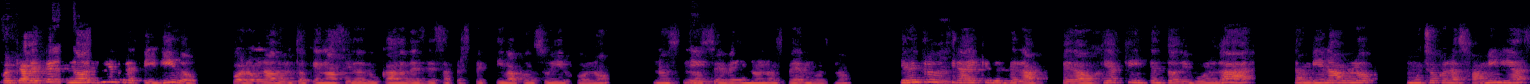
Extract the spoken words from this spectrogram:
Porque a veces no es bien recibido por un adulto que no ha sido educado desde esa perspectiva con su hijo, ¿no? No, se ve, no nos vemos, ¿no? Quiero introducir mm. ahí que desde la pedagogía que intento divulgar, también hablo mucho con las familias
